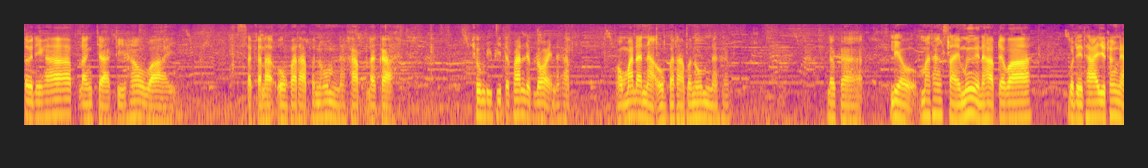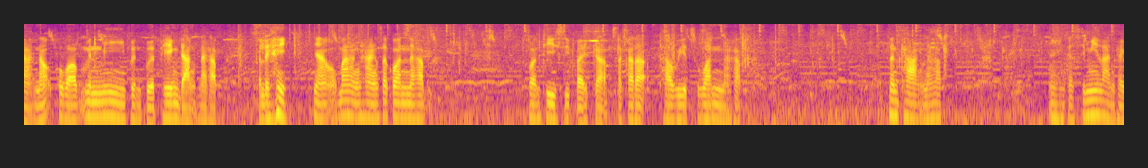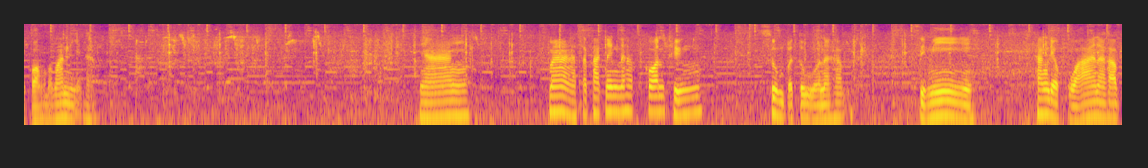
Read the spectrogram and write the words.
สวัสดีครับ หลังจากที่เฮ้าวายสักการะองค์พระธาตุพนมนะครับ แล้วก็ชมพิพิธภัณฑ์เรียบร้อยนะครับ ออกมาด้านหน้าองค์พระธาตุพนมนะครับ แล้วก็เลี้ยวมาทางซ้ายมือนะครับ แต่ว่าบริทายอยู่ทางหน้าเนาะเพราะว่ามันมีเพิ่นเปิดเพลงดังนะครับ ก็เลยยางออกมาห่างๆสักก่อนนะครับวันที่สิไปกับสักการะทาวเวสสุวรรณนะครับนั่นข้างนะครับ กับซิมีร้านขายของประมาณนี้นะครับยางมาสักพักหนึงนะครับก่อนถึงซุ้มประตูนะครับ สิมีทางเดียวขวานะครับ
